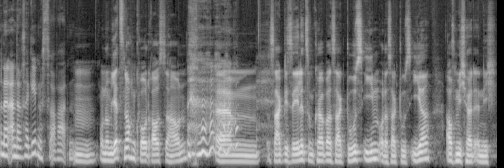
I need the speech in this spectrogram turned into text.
und ein anderes Ergebnis zu erwarten. Mhm. Und um jetzt noch ein Quote rauszuhauen, ähm, sagt die Seele zum Körper, sag du es ihm oder sag du es ihr, auf mich hört er nicht.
